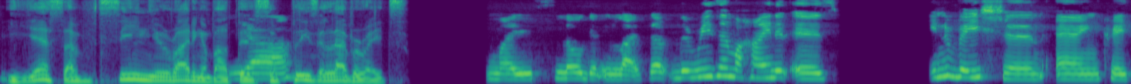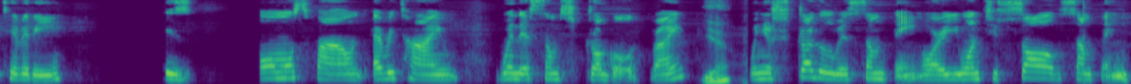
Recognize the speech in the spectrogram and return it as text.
Yes, I've seen you writing about this, so please elaborate. my slogan in life. The the reason behind it is innovation and creativity is almost found every time when there's some struggle, right? Yeah? When you struggle with something or you want to solve something,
